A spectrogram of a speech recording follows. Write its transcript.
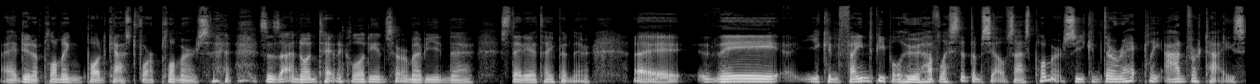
uh, doing a plumbing podcast for plumbers. so is that a non-technical audience, or maybe in the stereotype in there? Uh, they you can find people who have listed themselves as plumbers, so you can directly advertise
